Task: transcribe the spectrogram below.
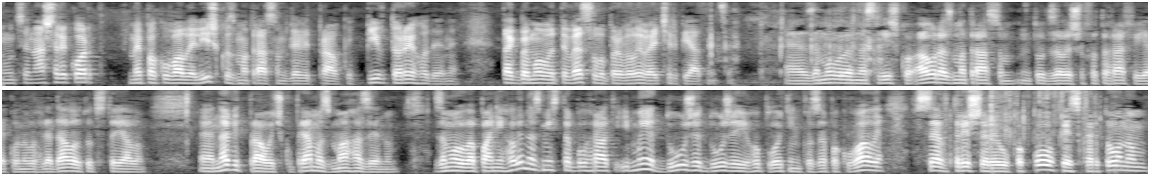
Ну, це наш рекорд. Ми пакували ліжко з матрасом для відправки півтори години. Так би мовити, весело провели вечір п'ятниці. Е, Замовили в нас ліжко Аура з матрасом. Тут залишу фотографію, як воно виглядало, тут стояло. Е, На відправочку прямо з магазину. Замовила пані Галина з міста Болград, і ми дуже-дуже його плотненько запакували. Все в три шари упаковки з картоном.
